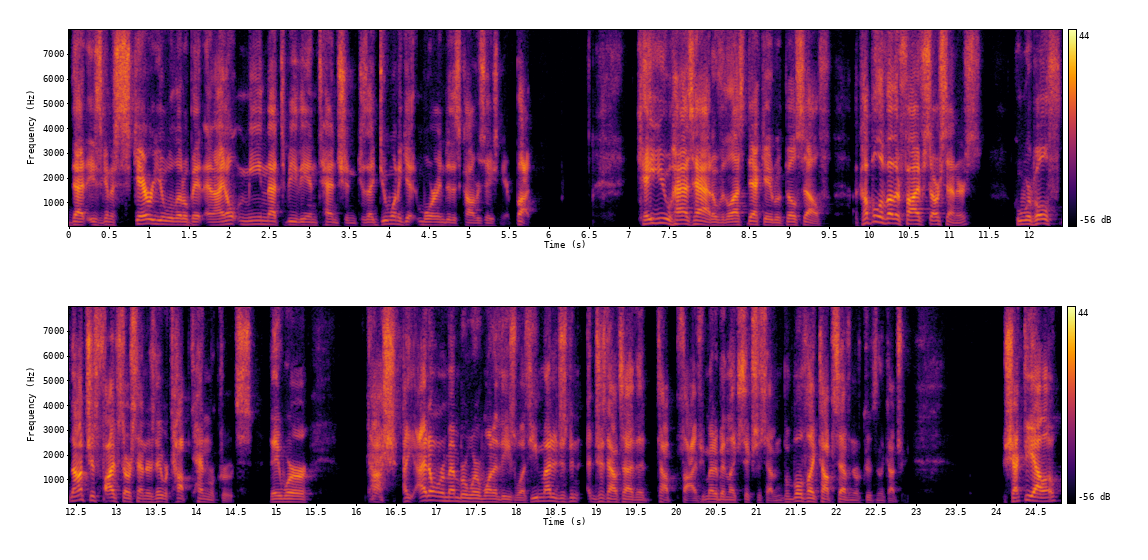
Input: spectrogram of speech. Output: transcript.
That is going to scare you a little bit, and I don't mean that to be the intention because I do want to get more into this conversation here. But KU has had over the last decade with Bill Self a couple of other five star centers who were both not just five star centers; they were top ten recruits. They were gosh, I, I, don't remember where one of these was. He might have just been uh, just outside the top five. He might have been like six or seven, but both like top seven recruits in the country. Cheick Diallo,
